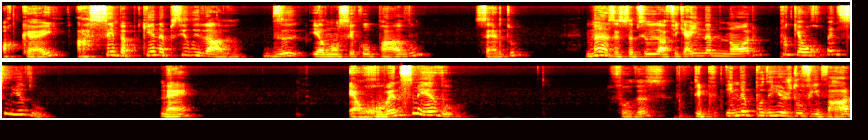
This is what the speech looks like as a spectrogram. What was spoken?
ok, há sempre a pequena possibilidade de ele não ser culpado, certo? Mas essa possibilidade fica ainda menor porque é o Rubén Semedo. Né? É o Rubén Semedo. Foda-se. Tipo, ainda podias duvidar.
